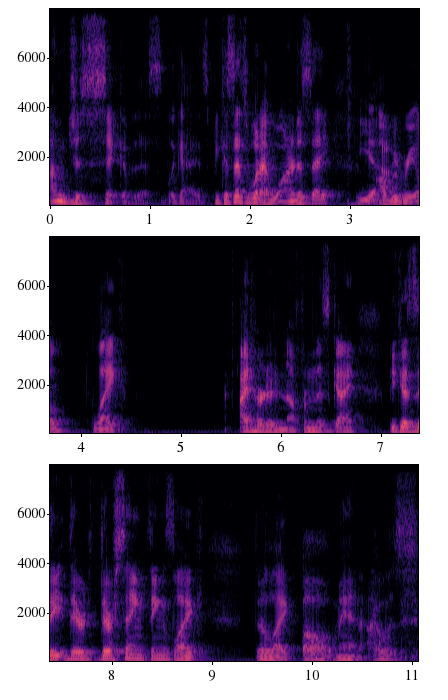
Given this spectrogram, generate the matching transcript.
I'm just sick of this, like, guys, because that's what I wanted to say. Yeah. I'll be real. Like, I'd heard it enough from this guy because they they're they're saying things like they're like, "Oh man, I was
